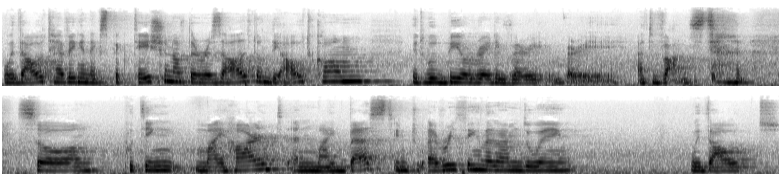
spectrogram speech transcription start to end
without having an expectation of the result on the outcome, it would be already very, very advanced. so, um, putting my heart and my best into everything that I'm doing without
